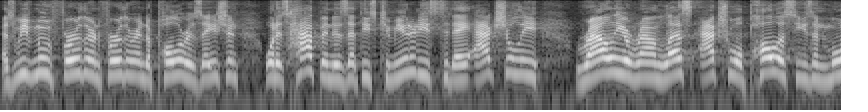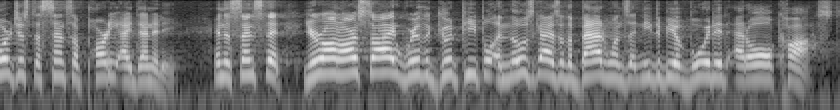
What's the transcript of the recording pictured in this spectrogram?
As we've moved further and further into polarization, what has happened is that these communities today actually rally around less actual policies and more just a sense of party identity. In the sense that you're on our side, we're the good people, and those guys are the bad ones that need to be avoided at all cost.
